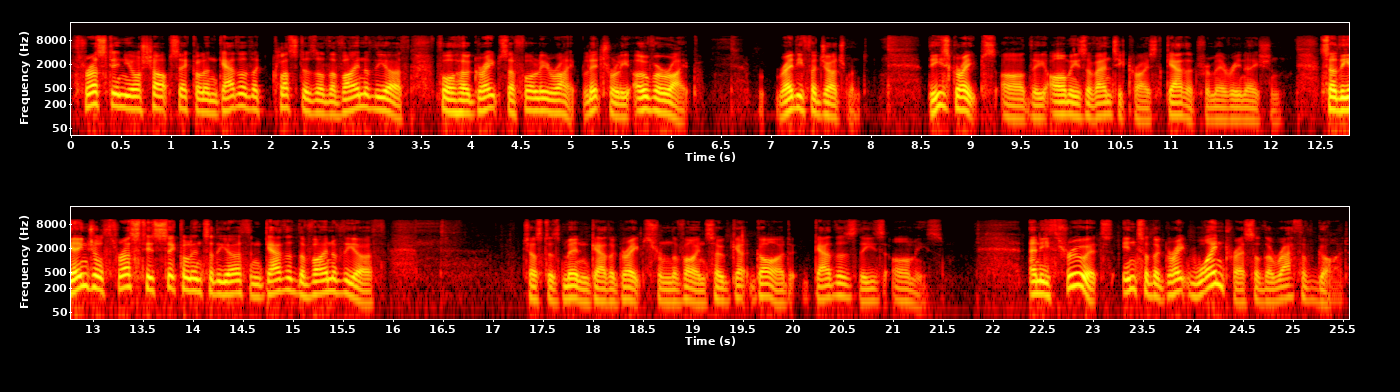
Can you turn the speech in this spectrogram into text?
Thrust in your sharp sickle and gather the clusters of the vine of the earth, for her grapes are fully ripe, literally overripe, ready for judgment. These grapes are the armies of Antichrist gathered from every nation. So the angel thrust his sickle into the earth and gathered the vine of the earth just as men gather grapes from the vine, so God gathers these armies. And he threw it into the great winepress of the wrath of God.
